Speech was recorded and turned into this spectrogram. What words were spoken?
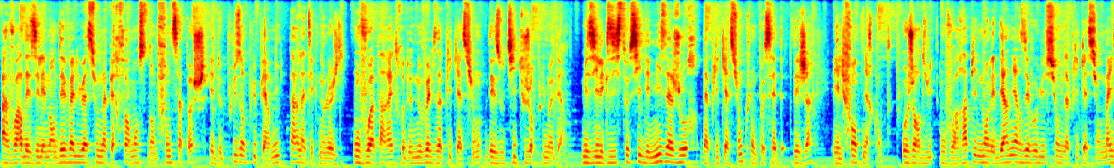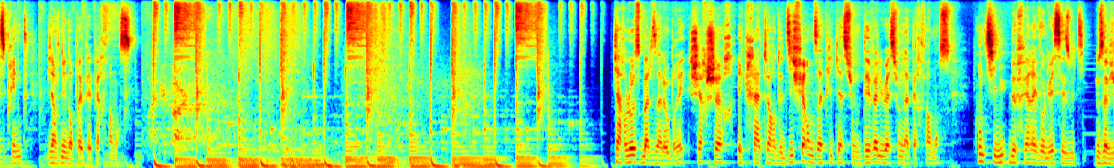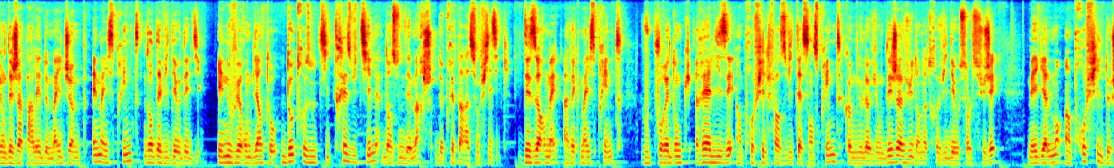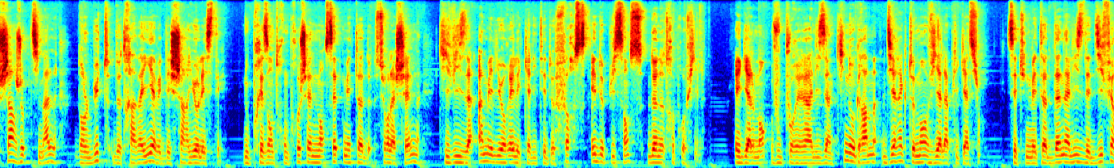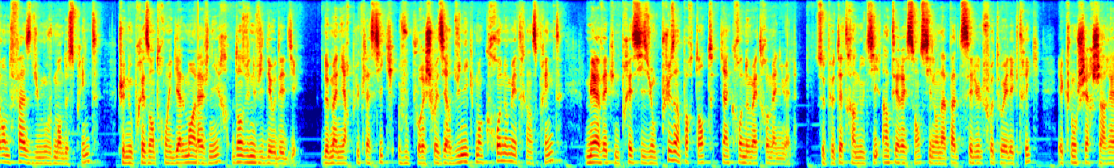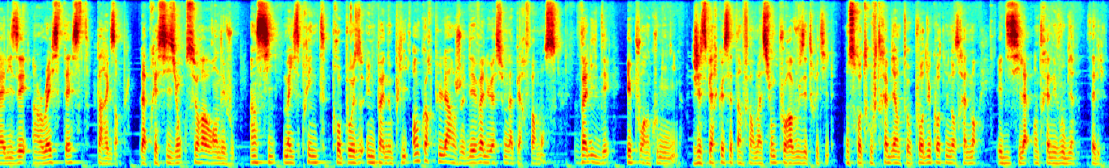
Avoir des éléments d'évaluation de la performance dans le fond de sa poche est de plus en plus permis par la technologie. On voit apparaître de nouvelles applications, des outils toujours plus modernes. Mais il existe aussi des mises à jour d'applications que l'on possède déjà et il faut en tenir compte. Aujourd'hui, on voit rapidement les dernières évolutions de l'application MySprint. Bienvenue dans Prépé Performance. Carlos Balzalobre, chercheur et créateur de différentes applications d'évaluation de la performance, continue de faire évoluer ses outils. Nous avions déjà parlé de MyJump et MySprint dans des vidéos dédiées. Et nous verrons bientôt d'autres outils très utiles dans une démarche de préparation physique. Désormais, avec MySprint, vous pourrez donc réaliser un profil force-vitesse en sprint, comme nous l'avions déjà vu dans notre vidéo sur le sujet, mais également un profil de charge optimale dans le but de travailler avec des chariots lestés. Nous présenterons prochainement cette méthode sur la chaîne qui vise à améliorer les qualités de force et de puissance de notre profil. Également, vous pourrez réaliser un kinogramme directement via l'application. C'est une méthode d'analyse des différentes phases du mouvement de sprint que nous présenterons également à l'avenir dans une vidéo dédiée. De manière plus classique, vous pourrez choisir d'uniquement chronométrer un sprint, mais avec une précision plus importante qu'un chronomètre manuel. Ce peut être un outil intéressant si l'on n'a pas de cellule photoélectrique et que l'on cherche à réaliser un race test par exemple. La précision sera au rendez-vous. Ainsi, MySprint propose une panoplie encore plus large d'évaluation de la performance, validée et pour un coût minime. J'espère que cette information pourra vous être utile. On se retrouve très bientôt pour du contenu d'entraînement et d'ici là, entraînez-vous bien. Salut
